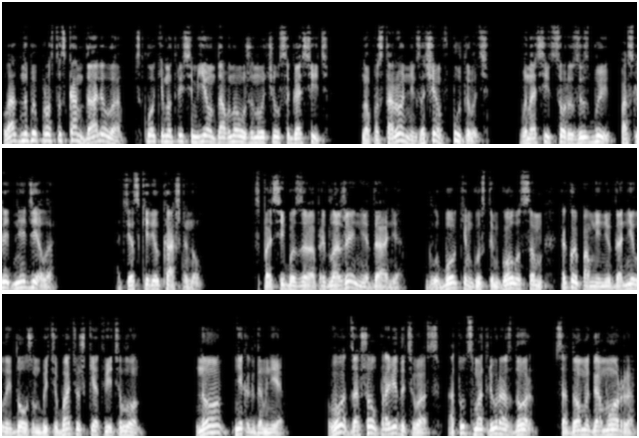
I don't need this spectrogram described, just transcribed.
Ладно бы просто скандалила. Склоки внутри семьи он давно уже научился гасить. Но посторонних зачем впутывать? Выносить ссор из избы – последнее дело. Отец Кирилл кашлянул. «Спасибо за предложение, Даня. Глубоким, густым голосом, какой, по мнению Данила, и должен быть у батюшки, ответил он. «Но некогда мне. Вот, зашел проведать вас, а тут смотрю раздор. Содом и Гоморра».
